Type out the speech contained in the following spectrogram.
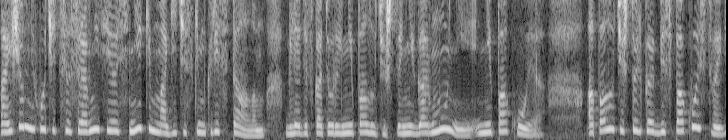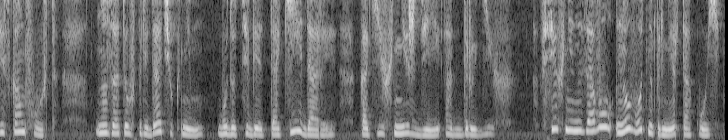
А еще мне хочется сравнить ее с неким магическим кристаллом, глядя в который не получишь ты ни гармонии, ни покоя, а получишь только беспокойство и дискомфорт. Но зато в придачу к ним будут тебе такие дары, каких не жди от других. Всех не назову, но вот, например, такой –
